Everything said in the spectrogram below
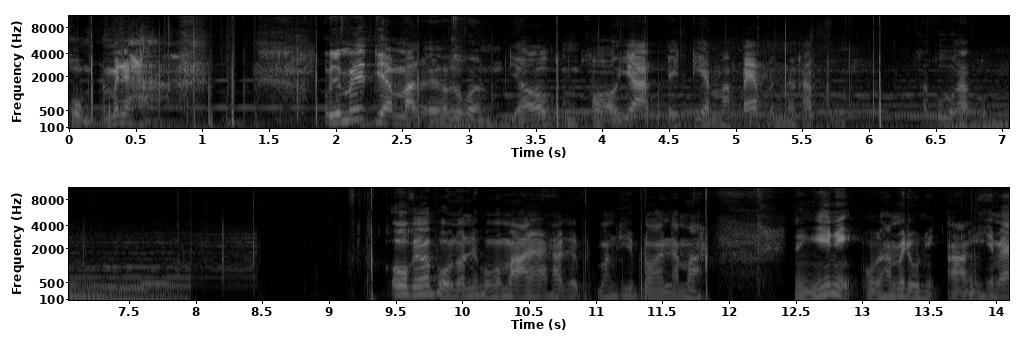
ผมยังไม่ได้หาผมยังไม่ได้เตรียมมาเลยครับทุกคน เดี๋ยวผมขออนุญาตไปเตรียมมาแป๊บหนึ่งนะครับผมสักครู่ครับผม อเคครับผมตอนนี้ผมก็มาแล้วนะครับวันที่เรียบร้อยแล้วมา อย่างนี้นี่ผมทำให้ดูนี่อ่าอย่างนี้ใช่ไหม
